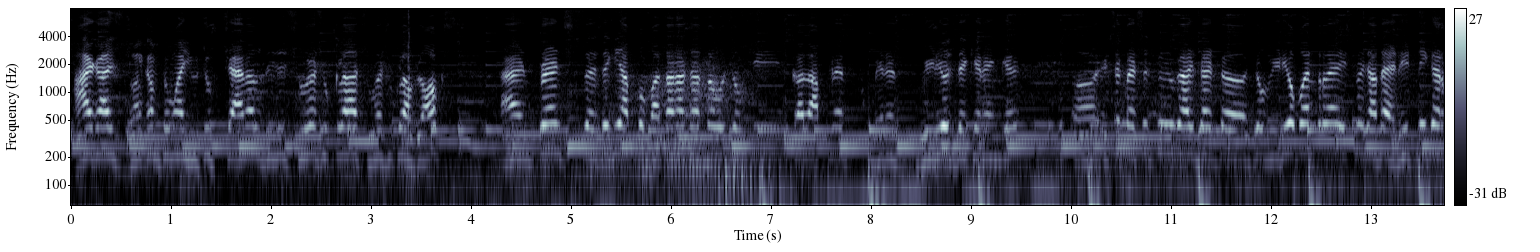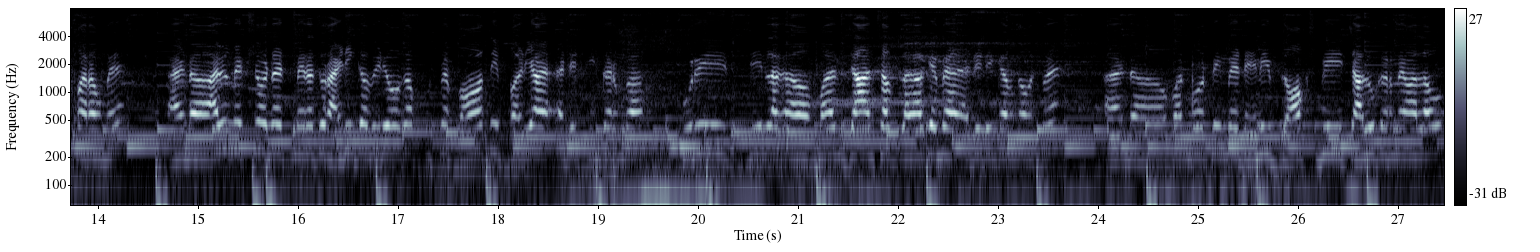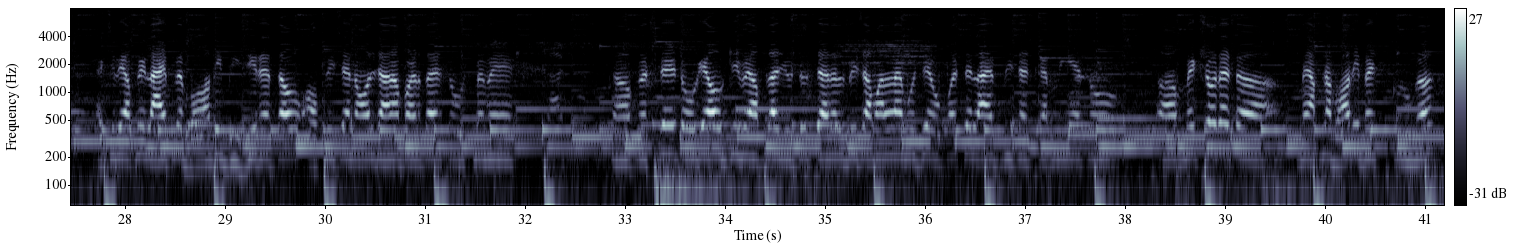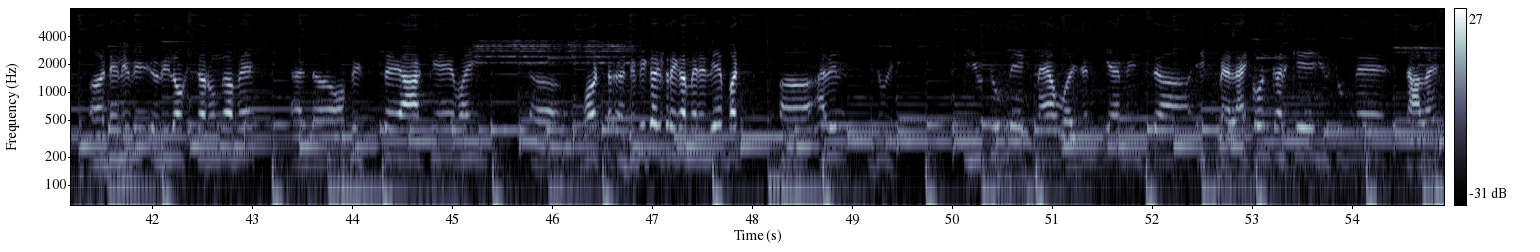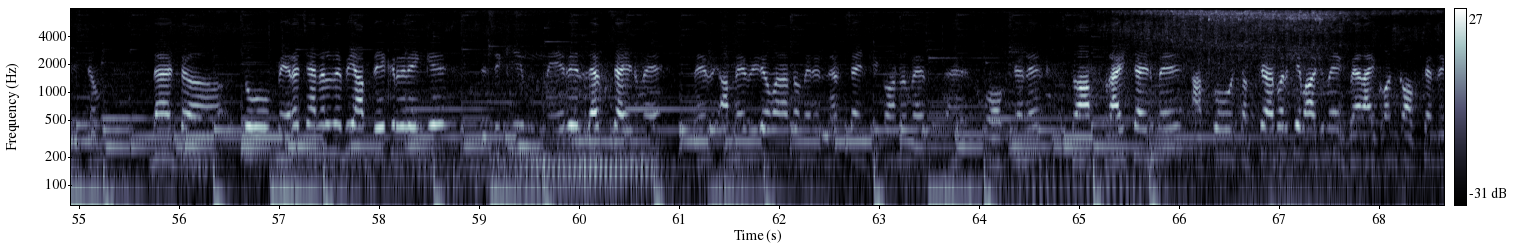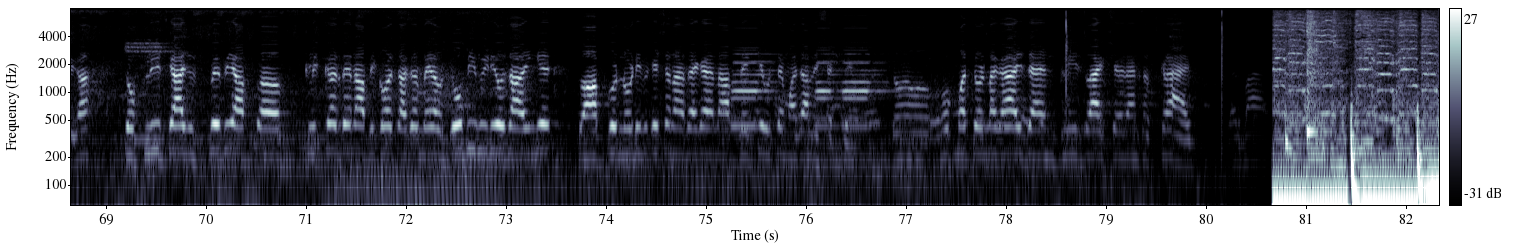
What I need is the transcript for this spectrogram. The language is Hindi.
Hi guys, welcome to my YouTube channel. This is Shura Shukla, Shura Shukla Vlogs. And friends, जैसे कि आपको बताना चाहता हूँ जो कि कल आपने मेरे वीडियोस देखे रहेंगे it's a message to you guys that जो वीडियो बन रहा है इसमें ज़्यादा एडिट नहीं कर पा रहा हूँ मैं and I will make sure that मेरा जो राइडिंग का वीडियो होगा उसमें बहुत ही बढ़िया एडिटिंग करूँगा पूरी जीन लगा मन जान सब लगा के मैं एडिटिंग करूँगा उसमें एंड वन मोर थिंग मैं डेली ब्लॉग्स भी चालू करने वाला हूँ। एक्चुअली अपनी लाइफ में बहुत ही बिज़ी रहता हूँ। ऑफ़िस एंड ऑल जाना पड़ता है तो उसमें मैं फ्रस्ट्रेट हो गया हूँ कि मैं अपना यूट्यूब चैनल भी संभालना है मुझे ऊपर से लाइफ भी सेट करनी है। तो मेक श्योर दैट मैं अपना बहुत ही बेस्ट करूँगा। डेली व्लॉग्स करूँगा मैं। एंड ऑफ़िस से आके भाई uh, बहुत डिफ़िकल्ट रहेगा मेरे लिए बट आई विल ने एक नया वर्जन किया मीन्स एक बेलाइकॉन करके यूट्यूब ने डाला है सिस्टम दैट तो मेरे चैनल में भी आप देख रहे रहेंगे, जैसे कि मेरे लेफ़्ट साइड में, मैं मैं वीडियो बनाता हूँ, मेरे लेफ़्ट साइड की कॉर्नर में ऑप्शन है। तो आप राइट साइड में आपको सब्सक्राइबर के बाजू में एक बेल आइकॉन का ऑप्शन देगा। तो प्लीज़ गाइस उस पर भी आप क्लिक कर देना बिकॉज़ अगर मेरा जो भी वीडियोस आएँगे तो आपको नोटिफिकेशन आ जाएगा एंड आप देख के उसे मज़ा ले सकते हैं। तो होप मत छोड़ना guys and please like share and subscribe Bye, bye.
